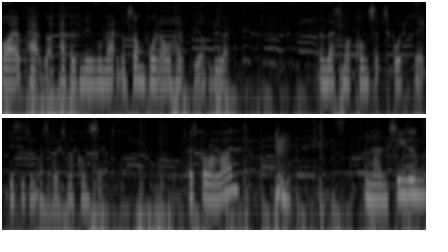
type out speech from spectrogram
buy a pack like pack opening on that. And at some point, I'll hopefully I can do that. And that's my concept squad. This isn't my squad. It's my concept. Let's go online. online season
